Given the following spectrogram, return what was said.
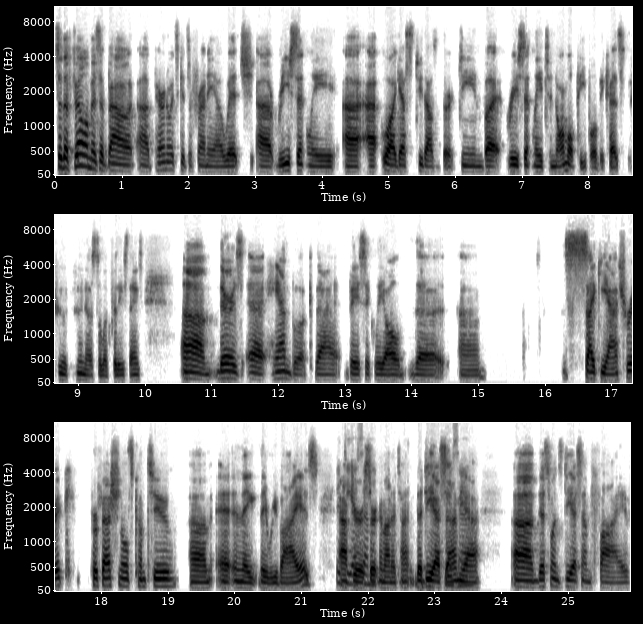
so the film is about uh, paranoid schizophrenia, which uh, recently, uh, at, well, I guess 2013, but recently to normal people because who who knows to look for these things um, there's a handbook that basically all the um, psychiatric professionals come to um, and, and, they they revise the after DSM. a certain amount of time. The DSM, DSM. yeah. Um, this one's DSM five.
